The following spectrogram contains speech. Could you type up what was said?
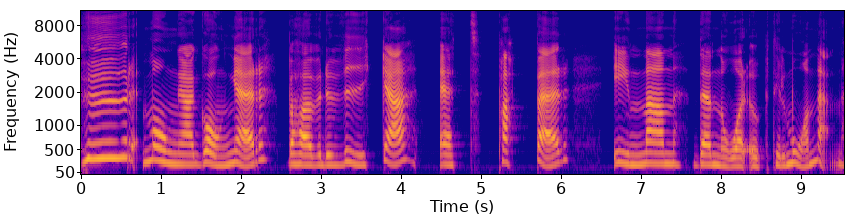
Hur många gånger behöver du vika ett papper innan den når upp till månen?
